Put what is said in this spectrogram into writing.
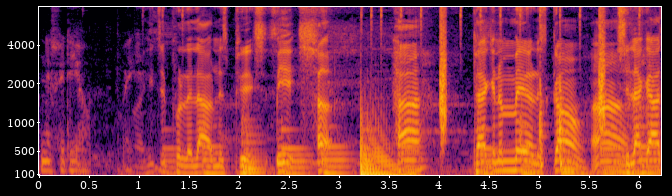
in the video. Bye. he just pull it out in his pictures. Bitch. Huh? Huh? Packing the mail it's gone. Uh, she like i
